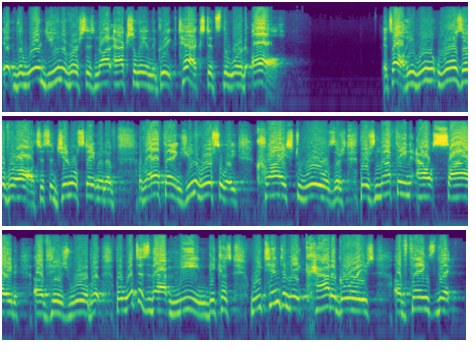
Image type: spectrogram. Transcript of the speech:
it, the word universe is not actually in the Greek text, it's the word all. It's all. He ru- rules over all. It's just a general statement of, of all things. Universally, Christ rules. There's, there's nothing outside of his rule. But, but what does that mean? Because we tend to make categories of things that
